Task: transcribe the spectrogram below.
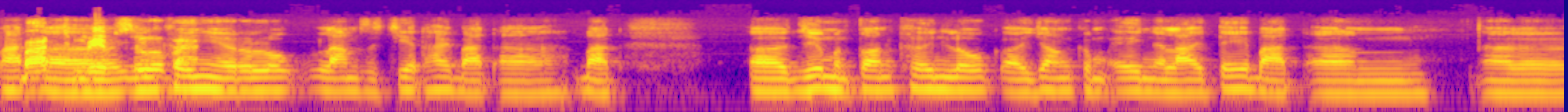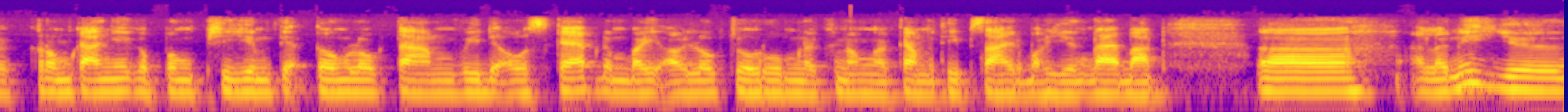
បាទជម្រាបសួរឃើញលោកឡាំសុជាតិហើយបាទបាទ យើងមិនទាន់ឃើញលោកយ៉ងកំឯងនៅឡើយទេបាទអឺក្រុមការងារកំពុងព្យាយាមតាក់ទងលោកតាមវីដេអូ Skype ដើម្បីឲ្យលោកចូលរួមនៅក្នុងកម្មវិធីផ្សាយរបស់យើងដែរបាទអឺឥឡូវនេះយើង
